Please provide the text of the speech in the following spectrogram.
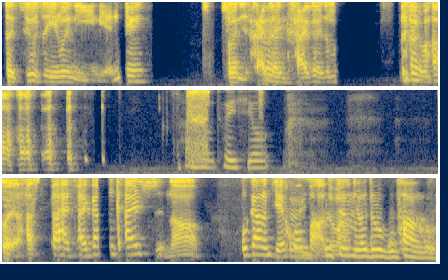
这就是因为你年轻，所以你还在还可以这么，对吧？还没有退休。对啊，他还才刚开始呢，不刚结婚嘛，对吧？牛都不胖哦。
